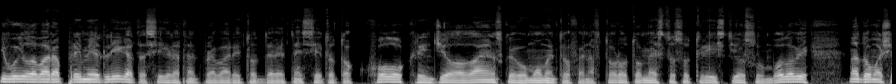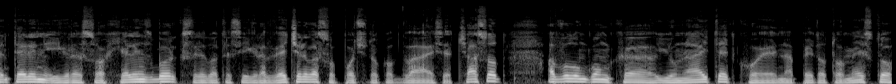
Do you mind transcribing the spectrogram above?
И во Илавара премиер лигата се играт над праварите од 19-тото коло, Кринджил Алајанс кој во моментов е на второто место со 38 бодови, на домашен терен игра со Хеленсбург, средбата се игра вечерва со почеток од 20 часот, а Волунгонг Юнайтед кој е на петото место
